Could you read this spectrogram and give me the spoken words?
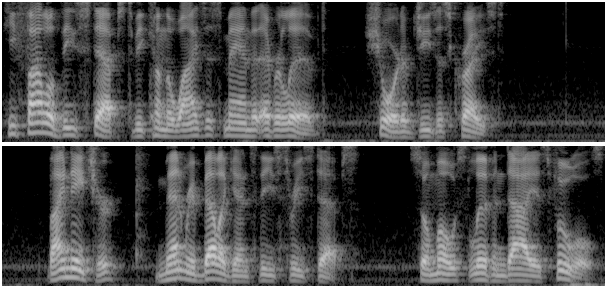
He followed these steps to become the wisest man that ever lived, short of Jesus Christ. By nature, men rebel against these three steps, so most live and die as fools.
